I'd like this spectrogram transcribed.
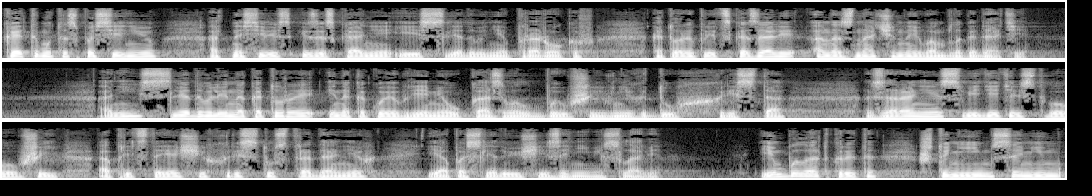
К этому-то спасению относились изыскания и исследования пророков, которые предсказали о назначенной вам благодати. Они исследовали, на которое и на какое время указывал бывший в них дух Христа – заранее свидетельствовавший о предстоящих Христу страданиях и о последующей за ними славе. Им было открыто, что не им самим,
